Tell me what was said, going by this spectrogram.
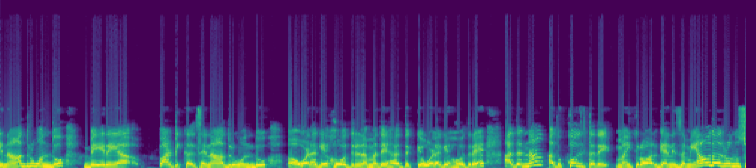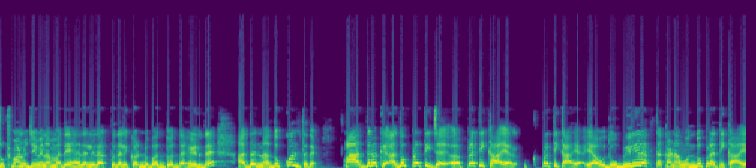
ಏನಾದ್ರೂ ಒಂದು ಬೇರೆಯ ಪಾರ್ಟಿಕಲ್ಸ್ ಏನಾದ್ರೂ ಒಂದು ಒಳಗೆ ಹೋದ್ರೆ, ನಮ್ಮ ದೇಹದಕ್ಕೆ ಒಳಗೆ ಹೋದ್ರೆ, ಅದನ್ನ ಅದು ಕೊಲ್ತದೆ. ಮೈಕ್ರೋ ಆರ್ಗ್ಯಾನಿಸಮ್ ಯಾವ್ದಾದ್ರು ಒಂದು ಸೂಕ್ಷ್ಮಾಣು ಜೀವಿ ನಮ್ಮ ದೇಹದಲ್ಲಿ, ರಕ್ತದಲ್ಲಿ ಕಂಡು ಬಂತು ಅಂತ ಹೇಳಿದ್ರೆ ಅದನ್ನ ಅದು ಕೊಲ್ತದೆ. ಅದ್ರಕ್ಕೆ ಅದು ಪ್ರತಿಜ ಪ್ರತಿಕಾಯ ಪ್ರತಿಕಾಯ. ಯಾವುದು? ಬಿಳಿ ರಕ್ತ ಕಣ ಒಂದು ಪ್ರತಿಕಾಯ.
